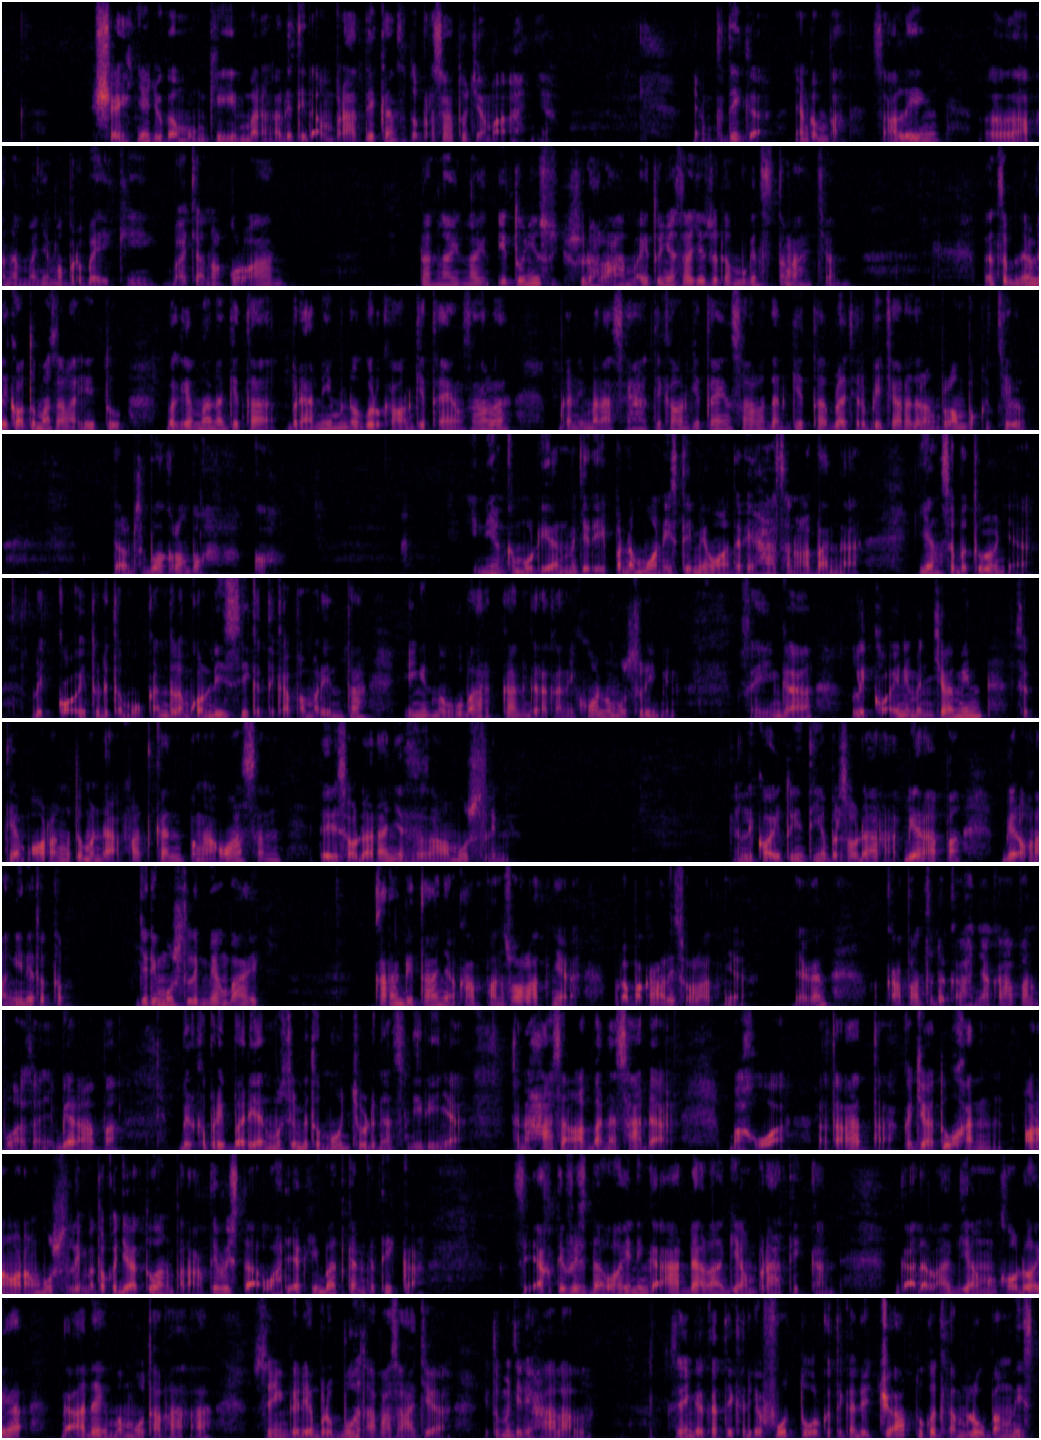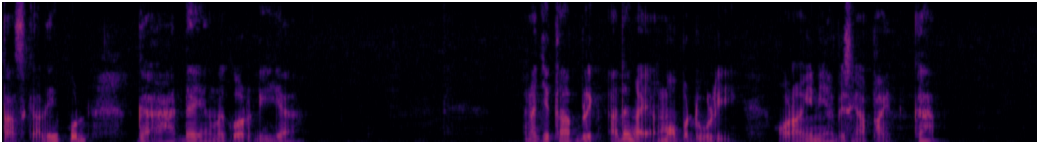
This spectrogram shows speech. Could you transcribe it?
syekhnya juga mungkin barangkali tidak memperhatikan satu persatu jamaahnya. Yang ketiga yang keempat saling uh, apa namanya memperbaiki bacaan Al-Quran dan lain-lain. Itunya sudah lama itunya saja sudah mungkin setengah jam dan sebenarnya liko itu masalah itu bagaimana kita berani menegur kawan kita yang salah berani menasehati kawan kita yang salah dan kita belajar bicara dalam kelompok kecil dalam sebuah kelompok halakoh ini yang kemudian menjadi penemuan istimewa dari Hasan al-Banna yang sebetulnya liko itu ditemukan dalam kondisi ketika pemerintah ingin membubarkan gerakan ikhwanul muslimin sehingga liko ini menjamin setiap orang itu mendapatkan pengawasan dari saudaranya sesama muslim. Kan liko itu intinya bersaudara. Biar apa? Biar orang ini tetap jadi muslim yang baik. Karena ditanya kapan sholatnya, berapa kali sholatnya, ya kan? Kapan sedekahnya, kapan puasanya. Biar apa? Biar kepribadian muslim itu muncul dengan sendirinya. Karena Hasan al-Banna sadar bahwa rata-rata kejatuhan orang-orang muslim atau kejatuhan para aktivis dakwah diakibatkan ketika si aktivis dakwah ini nggak ada lagi yang perhatikan nggak ada lagi yang mengkodoya nggak ada yang memutaba'ah. Sehingga dia berbuat apa saja itu menjadi halal. Sehingga ketika dia futur ketika dia jatuh ke dalam lubang nista sekalipun nggak ada yang negor dia. Ngaji tablik ada nggak yang mau peduli? Orang ini habis ngapain? Nggak.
